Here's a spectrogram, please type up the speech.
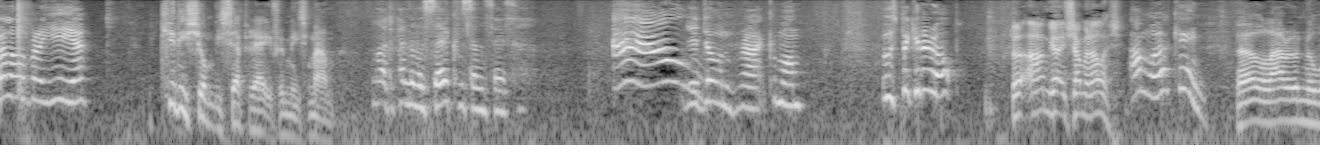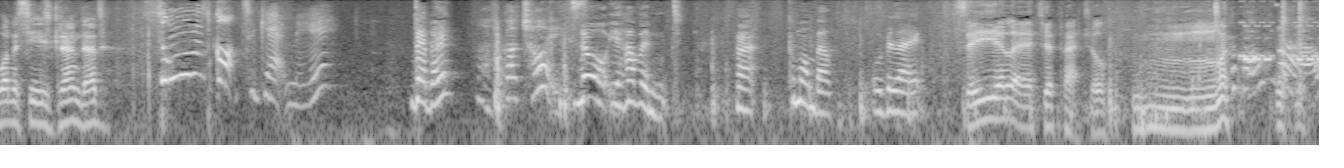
well over a year. Kitty shouldn't be separated from his mum. Well, it depends on the circumstances. Ow! You're done. Right, come on. Who's picking her up? Uh, I'm getting Sam and Alice. I'm working. Oh, Aaron will want to see his granddad. Someone's got to get me. Debbie? Oh, I've got a choice. No, you haven't. Right, come on, Belle. We'll be late. See you later, Petal. Hello.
